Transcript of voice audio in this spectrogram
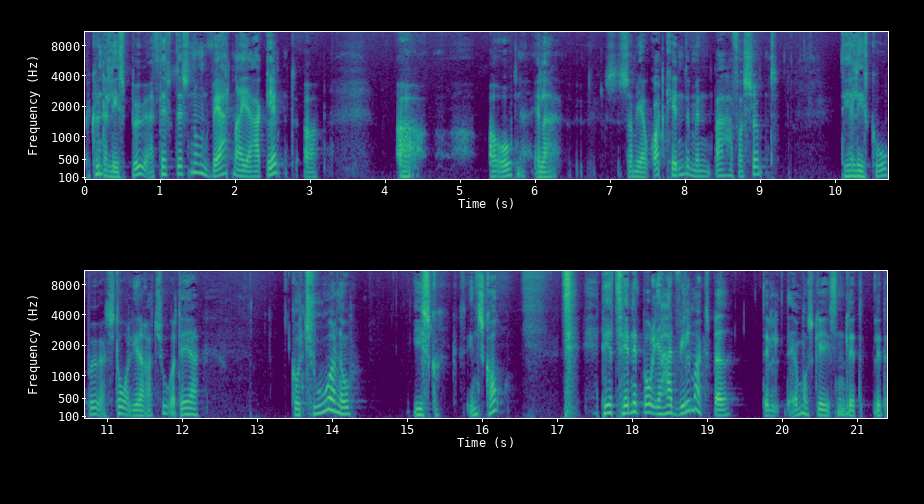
begyndte at læse bøger. Altså, det, det er sådan nogle verdener, jeg har glemt at, at, at åbne. Eller som jeg jo godt kendte, men bare har forsømt. Det er at læse gode bøger, stor litteratur, det er gå ture nu i sko- en skov. Det er at tænde et bål. Jeg har et vildmarksbad. Det er måske sådan lidt... lidt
